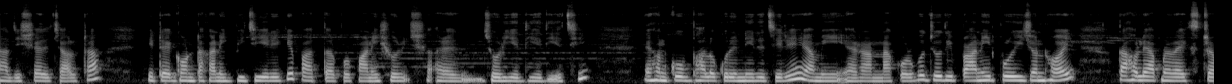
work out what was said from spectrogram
নাজির শাল চালটা। এটা এক ঘন্টাখানিক ভিজিয়ে রেখে পা তারপর পানি ঝরিয়ে দিয়ে দিয়েছি। এখন খুব ভালো করে নেড়ে চেড়ে আমি রান্না করব। যদি পানির প্রয়োজন হয়, তাহলে আপনারা এক্সট্রা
